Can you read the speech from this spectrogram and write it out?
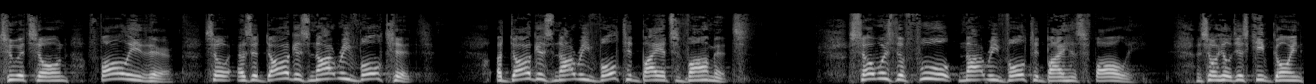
to its own folly there. So as a dog is not revolted, a dog is not revolted by its vomit. So was the fool not revolted by his folly. And so he'll just keep going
